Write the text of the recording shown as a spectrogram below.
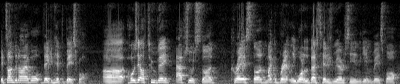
it's undeniable they can hit the baseball. Uh, Jose Altuve, absolute stud. Correa, stud. Michael Brantley, one of the best hitters we've ever seen in the game of baseball.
